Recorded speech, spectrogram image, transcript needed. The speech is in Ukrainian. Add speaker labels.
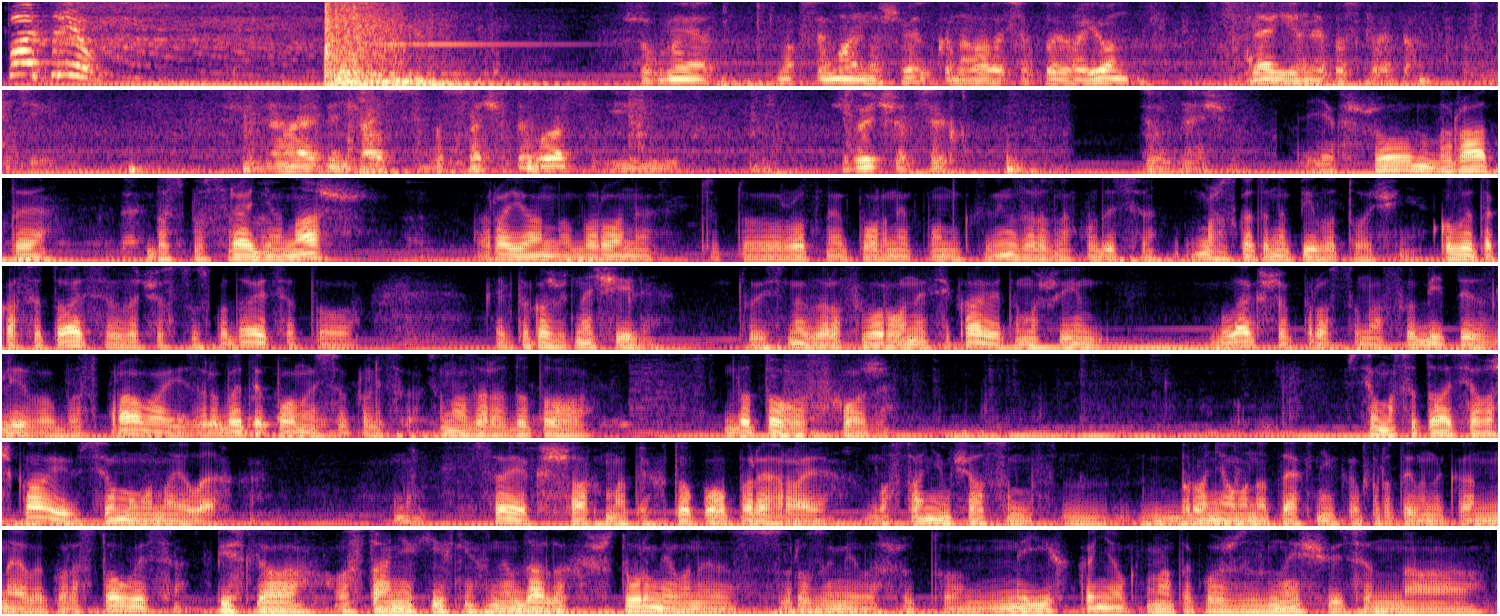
Speaker 1: Постріл!
Speaker 2: Щоб ми максимально швидко навелися в той район, де є небезпека. Щоб не гаяти час, безпечити вас і швидше цих цих знищити.
Speaker 3: Якщо брати безпосередньо наш район оборони, тобто ротний опорний пункт, він зараз знаходиться, можна сказати, на півоточенні. Коли така ситуація зачасту складається, то, як то кажуть, на чілі. Тобто ми зараз ворогу не цікаві, тому що їм легше просто нас обійти зліва або справа і зробити повністю кольцо. Воно зараз до того, до того схоже. В цьому ситуація важка і в цьому вона і легка. Ну, Все як шахмати, хто кого переграє. Останнім часом броньована техніка противника не використовується. Після останніх їхніх невдалих штурмів вони зрозуміли, що то не їх коньок. Вона також знищується на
